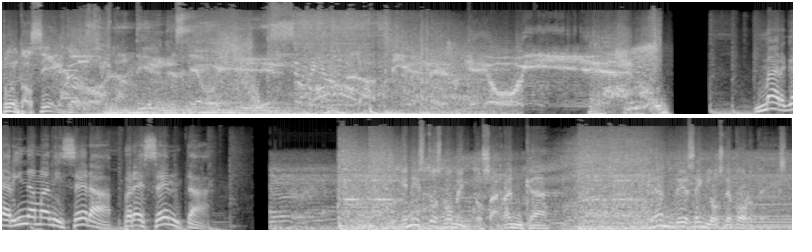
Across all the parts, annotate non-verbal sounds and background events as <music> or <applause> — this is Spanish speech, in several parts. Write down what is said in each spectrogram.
102.5. La tienes que oír. La tienes que oír. Margarina Manicera presenta. En estos momentos arranca Grandes en los Deportes.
